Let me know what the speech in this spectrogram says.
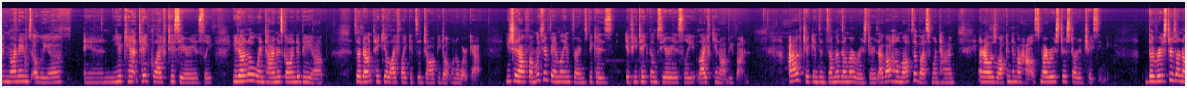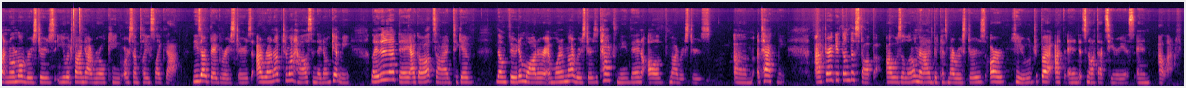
Hi, my name's Aaliyah, and you can't take life too seriously. You don't know when time is going to be up, so don't take your life like it's a job you don't want to work at. You should have fun with your family and friends because if you take them seriously, life cannot be fun. I have chickens, and some of them are roosters. I got home off the bus one time, and I was walking to my house. My rooster started chasing me. The roosters are not normal roosters you would find at Rural King or someplace like that. These are big roosters. I run up to my house and they don't get me. Later that day, I go outside to give them food and water, and one of my roosters attacks me. Then all of my roosters um, attack me. After I get them to stop, I was a little mad because my roosters are huge, but at the end, it's not that serious, and I laughed.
